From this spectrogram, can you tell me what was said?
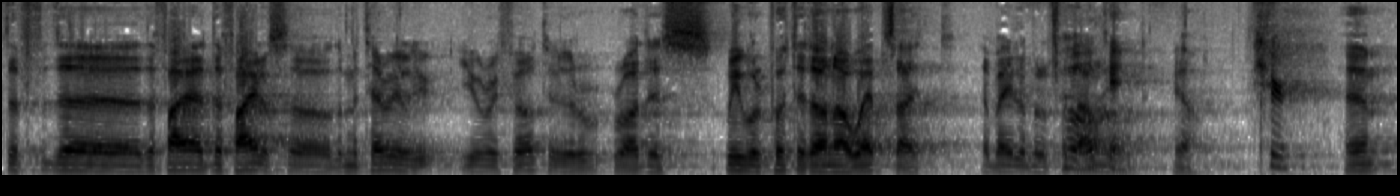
the, the, the, file, the files, so the material you, you refer to, Rod, is we will put it on our website, available for Oh, okay. download. Yeah. Sure. Um,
